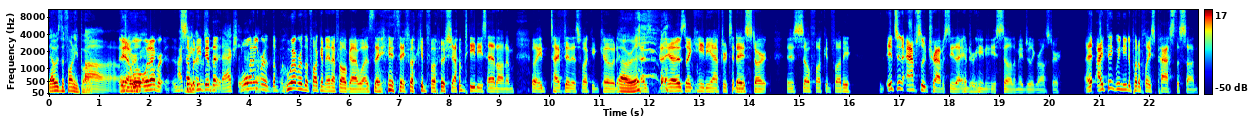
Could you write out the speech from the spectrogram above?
That was the funny part. Uh, Yeah, you're- well, whatever. I Somebody it did somebody that. actually. Well, got cut. whatever the whoever the fucking NFL guy was, they they fucking photoshopped Heaney's head on him. Well, he typed in his fucking code. oh, really? As- yeah, it's like Heaney after today's start. It is so fucking funny. It's an absolute travesty that Andrew Heaney is still on a major league roster. I, I think we need to put a place past the sun.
